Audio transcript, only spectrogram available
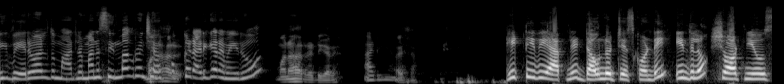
ఇక వేరే వాళ్ళతో మాట్లాడ మన సినిమా గురించి. ఒక్కడు అడిగారా మీరు? మనోహర్ రెడ్డి గారు. అడిగాను. హాయ్ సార్ హిట్ టీవీ యాప్ని డౌన్లోడ్ చేసుకోండి. ఇందులో short news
